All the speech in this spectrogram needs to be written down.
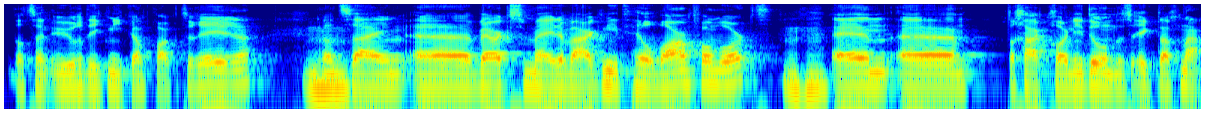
dat zijn uren die ik niet kan factureren. Mhm. Dat zijn werkzaamheden waar ik niet heel warm van word. Mhm. En dat ga ik gewoon niet doen. Dus ik dacht, nou,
